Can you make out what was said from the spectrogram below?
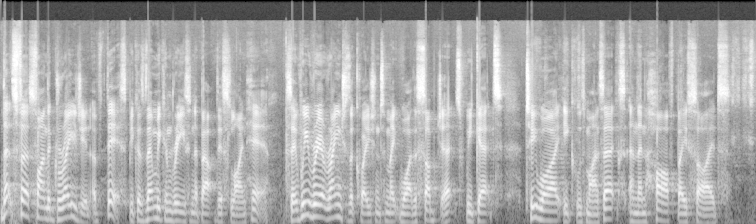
let's first find the gradient of this, because then we can reason about this line here. So if we rearrange this equation to make y the subject, we get 2y equals minus x and then half both sides.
